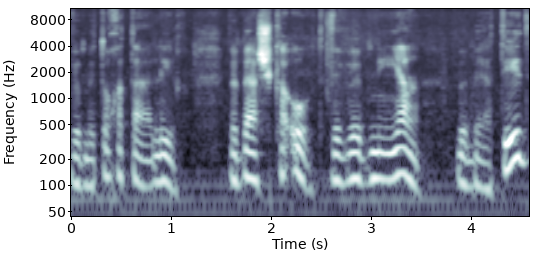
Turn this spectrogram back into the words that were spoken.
ובתוך התהליך ובהשקעות ובבנייה ובעתיד,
